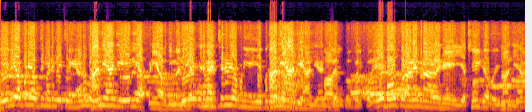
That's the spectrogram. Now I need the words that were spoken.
ਇਹ ਵੀ ਆਪਣੀ ਆਪਦੀ ਮੰਡੀ ਵੇਚ ਰਹੀ ਹੈ ਨਾ ਹਾਂਜੀ ਹਾਂਜੀ ਇਹ ਵੀ ਆਪਣੀ ਆਪਦੀ ਤੇ ਮੈਨੂਫੈਕਚਰ ਇਨਵੈਂਸ਼ਨ ਵੀ ਆਪਣੀ ਹੈ ਪਤਾ ਹਾਂਜੀ ਹਾਂਜੀ ਹਾਂਜੀ ਬਿਲਕੁਲ ਬਿਲਕੁਲ। ਇਹ ਬਹੁਤ ਪੁਰਾਣੇ ਬਣਾ ਰਹੇ ਹੈ ਜੀ ਆਪਾਂ। ਠੀਕ ਹੈ ਬਾਈ ਹਾਂਜੀ ਹਾਂ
